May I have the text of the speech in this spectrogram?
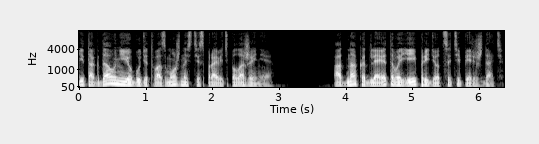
И тогда у нее будет возможность исправить положение. Однако для этого ей придется теперь ждать.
